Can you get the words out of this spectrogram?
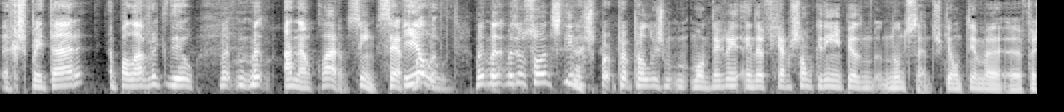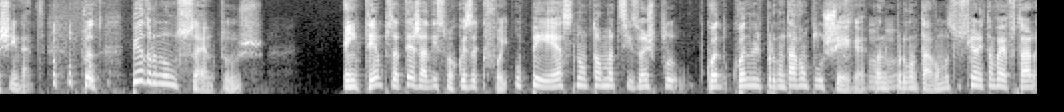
a respeitar a palavra que deu. Mas, mas, ah, não, claro, sim, certo. Ele, Mas, mas, eu só antes de irmos para, para Luís Montenegro, ainda ficarmos só um bocadinho em Pedro Nuno Santos, que é um tema uh, fascinante. Portanto, Pedro Nuno Santos, em tempos, até já disse uma coisa que foi: o PS não toma decisões pelo, quando, quando lhe perguntavam pelo Chega, quando lhe uhum. perguntavam, mas o senhor então vai votar,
